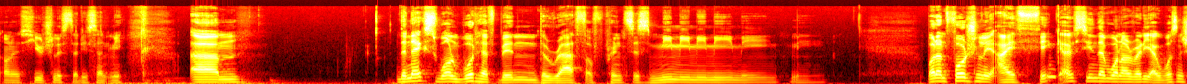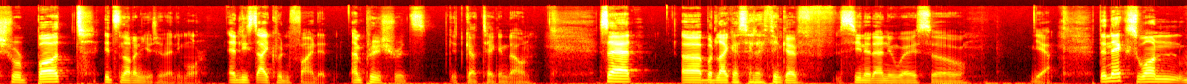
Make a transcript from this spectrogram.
on his huge list that he sent me. Um, the next one would have been The Wrath of Princess Mimi Mimi Mimi Mimi. But unfortunately, I think I've seen that one already. I wasn't sure, but it's not on YouTube anymore. At least I couldn't find it. I'm pretty sure it's it got taken down. Sad, uh, but like I said, I think I've seen it anyway, so yeah. The next one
